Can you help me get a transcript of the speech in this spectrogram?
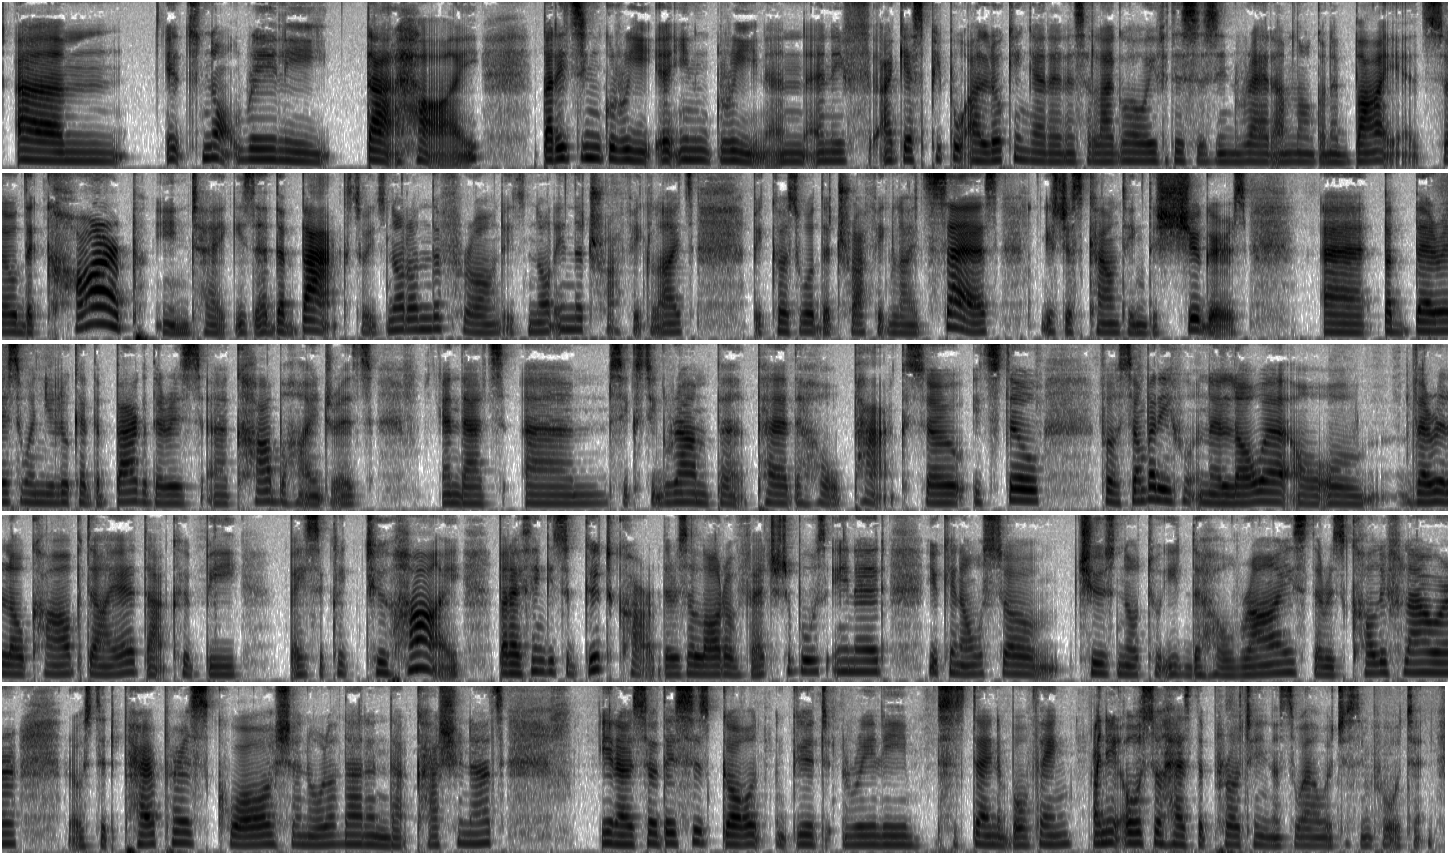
um it's not really that high but it's in green uh, in green. And and if i guess people are looking at it and say like oh if this is in red i'm not going to buy it. So the carb intake is at the back. So it's not on the front. It's not in the traffic lights because what the traffic light says is just counting the sugars. Uh, but there is when you look at the back there is uh, carbohydrates and that's um, 60 gram per, per the whole pack. So it's still for somebody who on a lower or, or very low carb diet, that could be basically too high. But i think it's a good carb. There's a lot of vegetables in it. You can also choose not to eat the whole rice. There is cauliflower roasted peppers squash and all of that and that cashew nuts. You know so this is got good really sustainable thing. And it also has the protein as well which is important.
